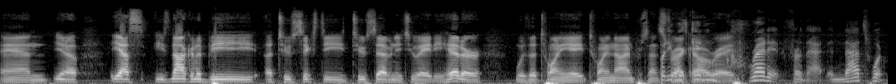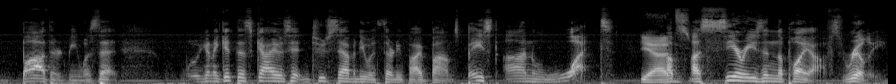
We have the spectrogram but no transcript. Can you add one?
And you know, yes, he's not going to be a 260, 270, 280 hitter with a 28, 29 percent But he was strikeout getting rate. credit for that, and that's what bothered me was that we're gonna get this guy who's hitting 270 with 35 bombs based on what? Yeah, a, a series in the playoffs. Really,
